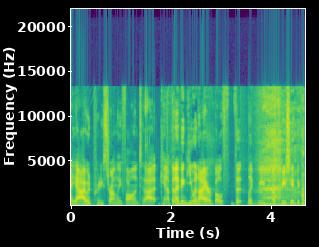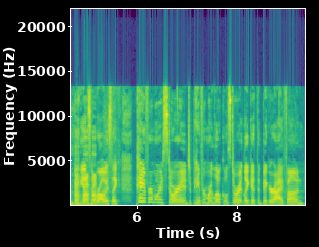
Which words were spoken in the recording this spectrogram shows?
yeah, I would pretty strongly fall into that camp. And I think you and I are both the, like we appreciate the convenience, and we're always like pay for more storage, pay for more local storage, like get the bigger iPhone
